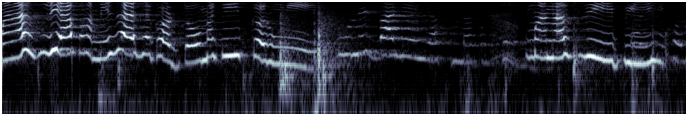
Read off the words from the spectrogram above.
मनस्वी आप हमेशा ऐसा करते हो, मैं कीप करूँगी तूने इस बार ले लिया था ना तो मनस्वी प्लीज़ खोल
